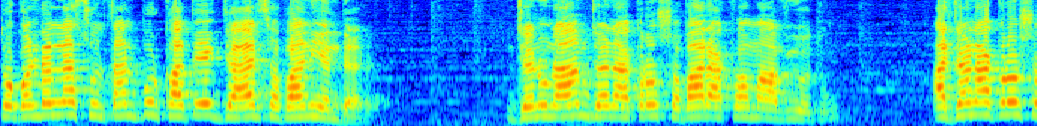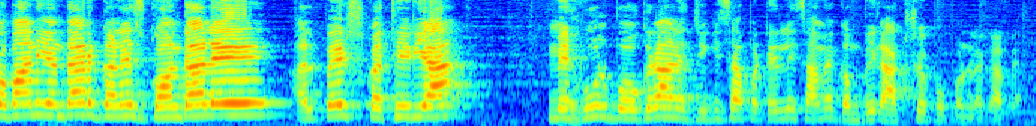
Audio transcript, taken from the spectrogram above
તો ગોંડલના સુલતાનપુર ખાતે એક જાહેર સભાની અંદર, જેનું નામ જન આક્રોશ સભા રાખવામાં આવ્યું હતું. આ જન આક્રોશ સભાની અંદર ગણેશ ગોંડલે, અલ્પેશ કથિરિયા, મેહુલ બોગરા અને જિગીસા પટેલની સામે ગંભીર આક્ષેપો પણ લગાવ્યા.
